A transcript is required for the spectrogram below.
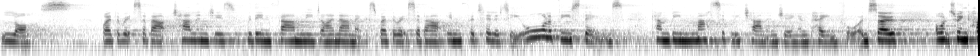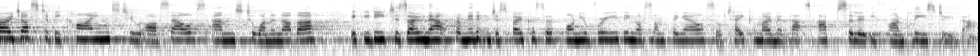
loss whether it's about challenges within family dynamics, whether it's about infertility, all of these things can be massively challenging and painful. And so I want to encourage us to be kind to ourselves and to one another. If you need to zone out for a minute and just focus on your breathing or something else, or take a moment, that's absolutely fine. Please do that.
